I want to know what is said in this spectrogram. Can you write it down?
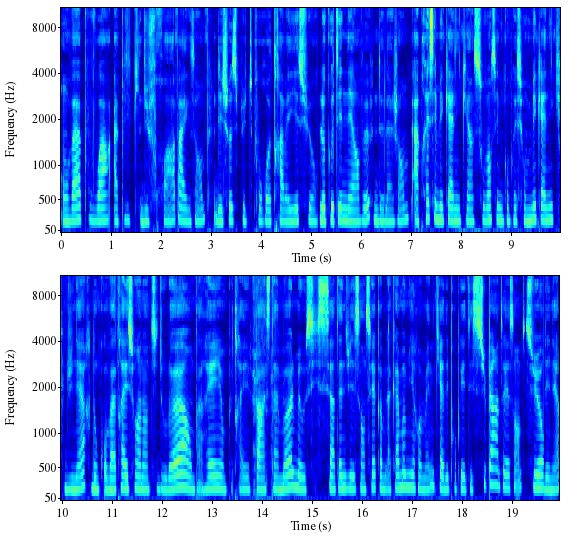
on va pouvoir appliquer du froid par exemple, des choses plutôt pour euh, travailler sur le côté nerveux de la jambe. Après c'est mécanique, hein. souvent c'est une compression mécanique du nerf, donc on va travailler sur un antidouleur, pareil on peut travailler parastamol, mais aussi certaines huiles essentielles comme la camomille romaine qui a des propriétés super intéressantes sur les nerfs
